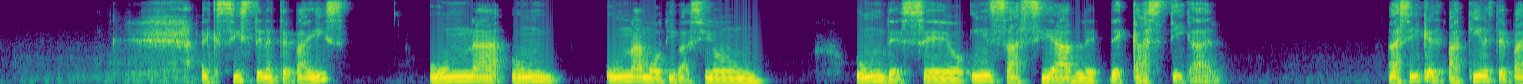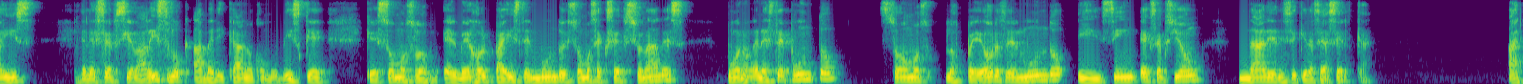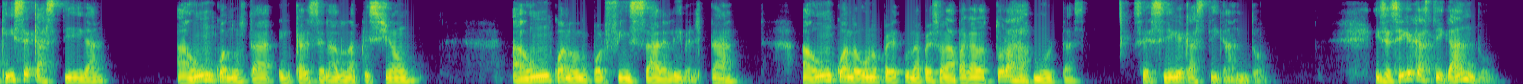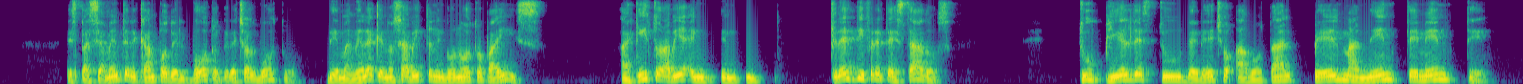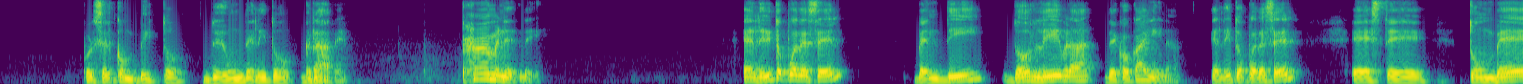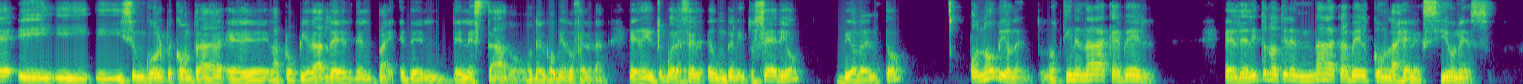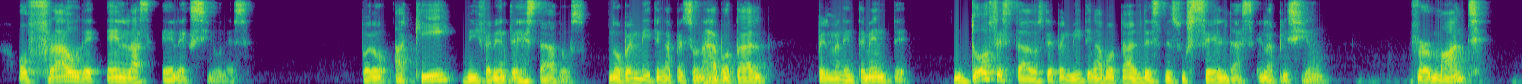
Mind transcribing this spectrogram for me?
Existe en este país una, un, una motivación, un deseo insaciable de castigar. Así que aquí en este país, el excepcionalismo americano, como dice que, que somos el mejor país del mundo y somos excepcionales, bueno, en este punto somos los peores del mundo y sin excepción nadie ni siquiera se acerca. Aquí se castiga aun cuando está encarcelado en la prisión, aun cuando uno por fin sale en libertad, aun cuando uno, una persona ha pagado todas las multas, se sigue castigando. Y se sigue castigando, especialmente en el campo del voto, derecho al voto, de manera que no se ha visto en ningún otro país. Aquí todavía en, en tres diferentes estados, tú pierdes tu derecho a votar permanentemente por ser convicto de un delito grave permanently. El delito puede ser vendí dos libras de cocaína. El delito puede ser este, tumbé y, hice un golpe contra eh, la propiedad del, del, del, Estado o del gobierno federal. El delito puede ser un delito serio, violento o no violento. No tiene nada que ver. El delito no tiene nada que ver con las elecciones o fraude en las elecciones. Pero aquí diferentes estados no permiten a personas a votar permanentemente. Dos estados te permiten votar desde sus celdas en la prisión. Vermont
